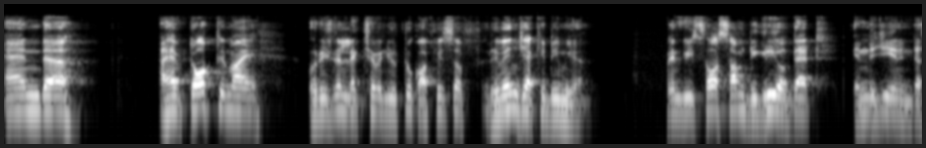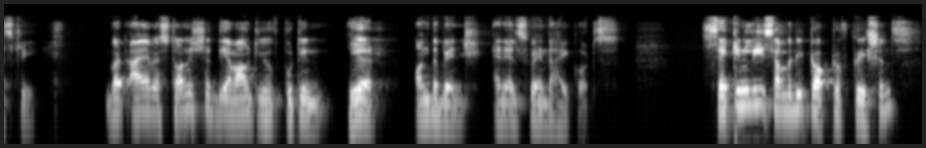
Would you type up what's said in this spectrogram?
And uh, I have talked in my original lecture when you took office of revenge academia, when we saw some degree of that energy and industry. But I am astonished at the amount you have put in here on the bench and elsewhere in the high courts. Secondly, somebody talked of patience.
